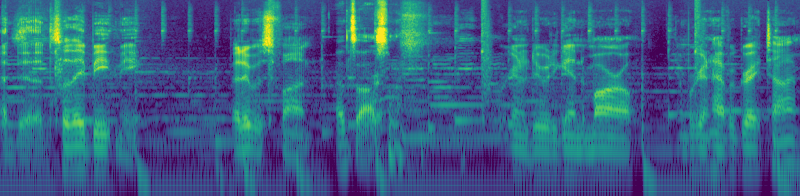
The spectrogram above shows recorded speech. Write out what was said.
I did. so they beat me, but it was fun. That's awesome. We're gonna do it again tomorrow, and we're gonna have a great time.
